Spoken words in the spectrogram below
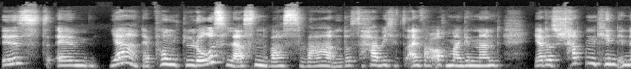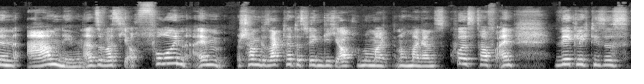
ist, ähm, ja, der Punkt loslassen, was war. Und das habe ich jetzt einfach auch mal genannt, ja, das Schattenkind in den Arm nehmen. Also was ich auch vorhin einem schon gesagt habe, deswegen gehe ich auch nur mal, noch mal ganz kurz drauf ein, wirklich dieses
